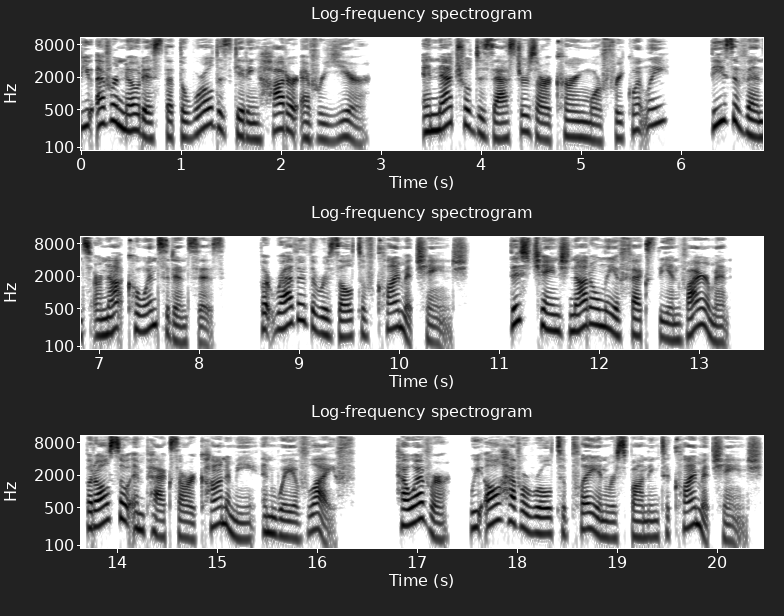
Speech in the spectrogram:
you ever noticed that the world is getting hotter every year? And natural disasters are occurring more frequently? These events are not coincidences, but rather the result of climate change. This change not only affects the environment, but also impacts our economy and way of life. However, we all have a role to play in responding to climate change.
